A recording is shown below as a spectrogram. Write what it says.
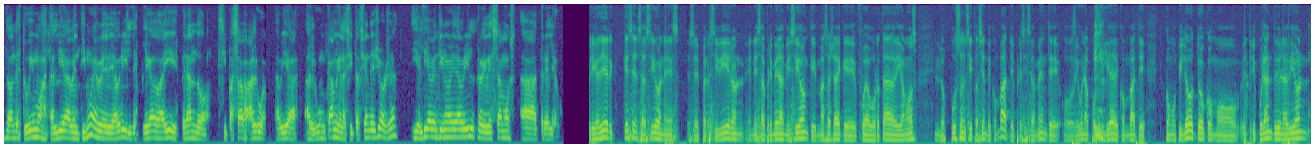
donde estuvimos hasta el día 29 de abril desplegados ahí esperando si pasaba algo, había algún cambio en la situación de Georgia, y el día 29 de abril regresamos a Trelew. Brigadier, ¿qué sensaciones se percibieron en esa primera misión que más allá de que fue abortada, digamos, los puso en situación de combate precisamente o de una posibilidad de combate? Como piloto, como tripulante de un avión,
